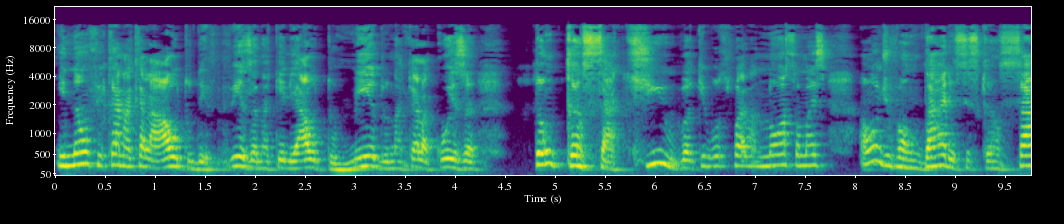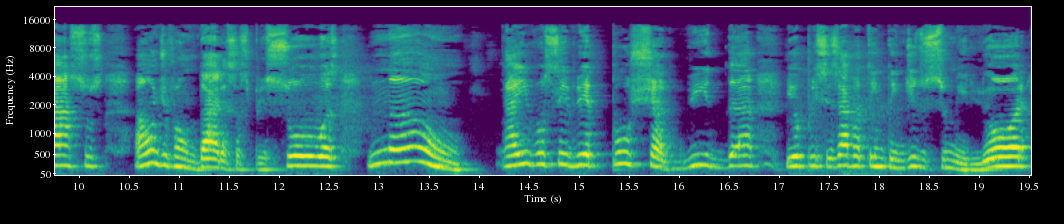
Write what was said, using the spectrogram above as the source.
E não ficar naquela autodefesa, naquele alto medo, naquela coisa tão cansativa que você fala: nossa, mas aonde vão dar esses cansaços? Aonde vão dar essas pessoas? Não! Aí você vê, puxa vida, eu precisava ter entendido isso melhor,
